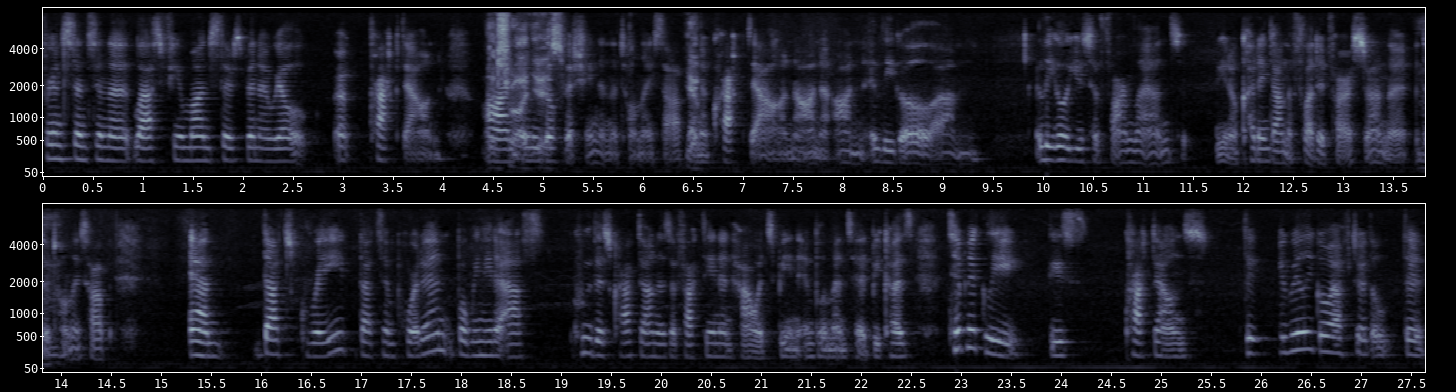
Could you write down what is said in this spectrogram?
for instance in the last few months there's been a real uh, crackdown on right, illegal yes. fishing in the Tonle Sap yep. and a crackdown on on illegal um, illegal use of farmland. You know, cutting down the flooded forest around the mm-hmm. the Tonle Sap, and that's great. That's important, but we need to ask who this crackdown is affecting and how it's being implemented because typically these crackdowns they, really go after the, the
